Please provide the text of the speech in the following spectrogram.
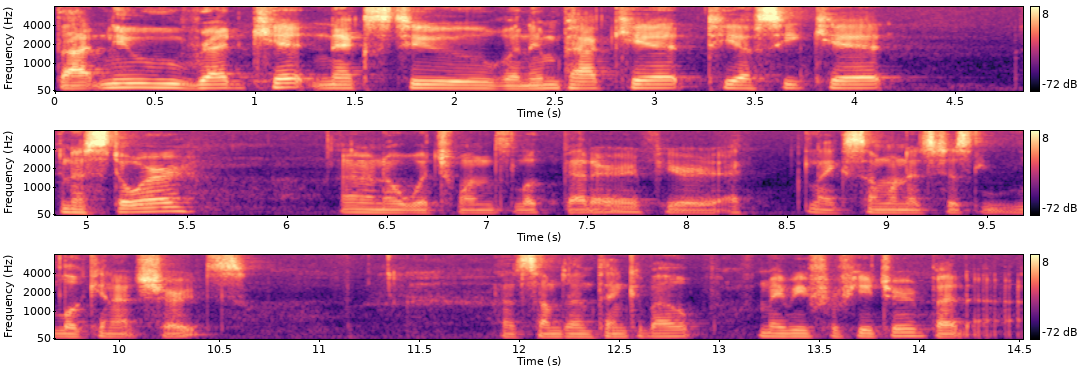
that new red kit next to an Impact kit, TFC kit in a store. I don't know which ones look better if you're like someone that's just looking at shirts. That's something to think about maybe for future. But uh,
